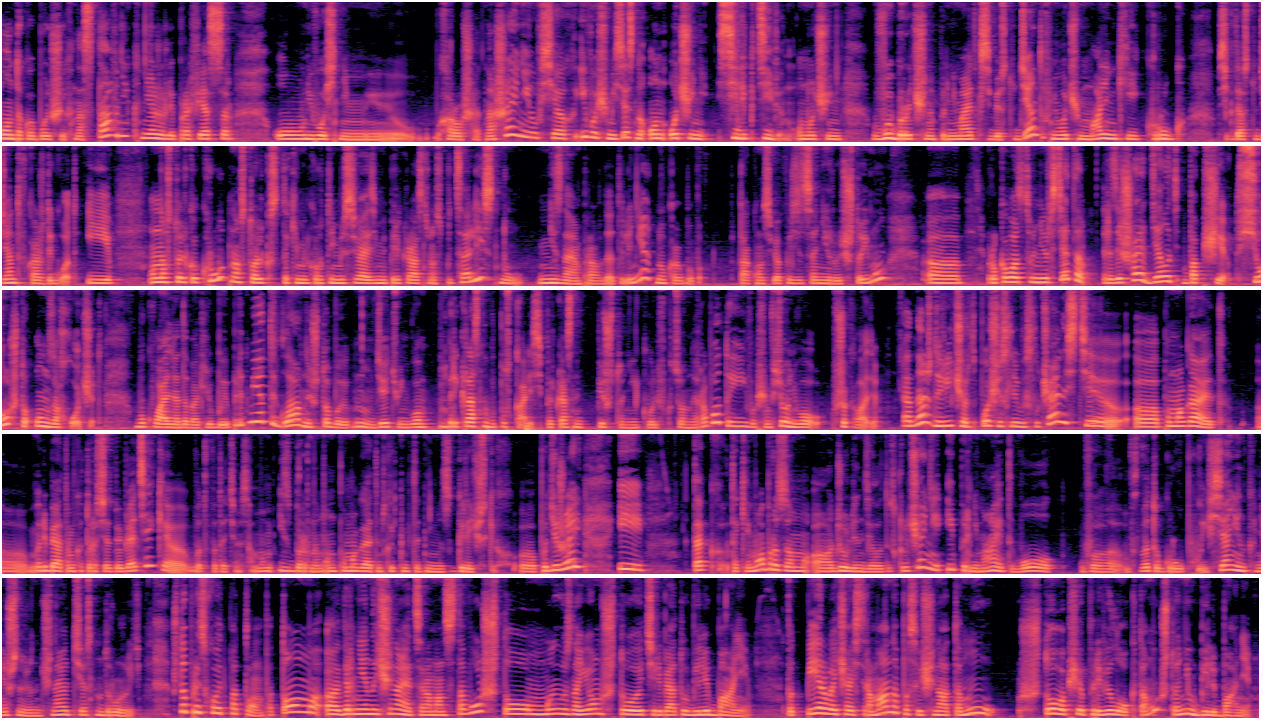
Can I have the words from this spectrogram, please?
Он такой больше их наставник, нежели профессор. У него с ними хорошие отношения у всех. И, в общем, естественно, он очень селективен. Он очень выборочно принимает к себе студентов. У него очень маленький круг всегда студентов каждый год. И он настолько крут, настолько с такими крутыми связями прекрасный специалист. Ну, не знаем, правда это или нет, ну, как бы вот так он себя позиционирует, что ему э, руководство университета разрешает делать вообще все, что он захочет. Буквально давать любые предметы. Главное, чтобы ну, дети у него прекрасно выпускались, прекрасно пишут они квалификационные работы, и, в общем, все у него в шоколаде. Однажды Ричард по счастливой случайности э, помогает э, ребятам, которые сидят в библиотеке, вот, вот этим самым избранным, он помогает им с каким-то одним из греческих э, падежей, и так, таким образом э, Джулиан делает исключение и принимает его в, в эту группу, и все они, конечно же, начинают тесно дружить. Что происходит потом? Потом, э, вернее, начинается роман с того, что мы узнаем, что эти ребята убили Бани. Вот первая часть романа посвящена тому, что вообще привело к тому, что они убили Бани.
